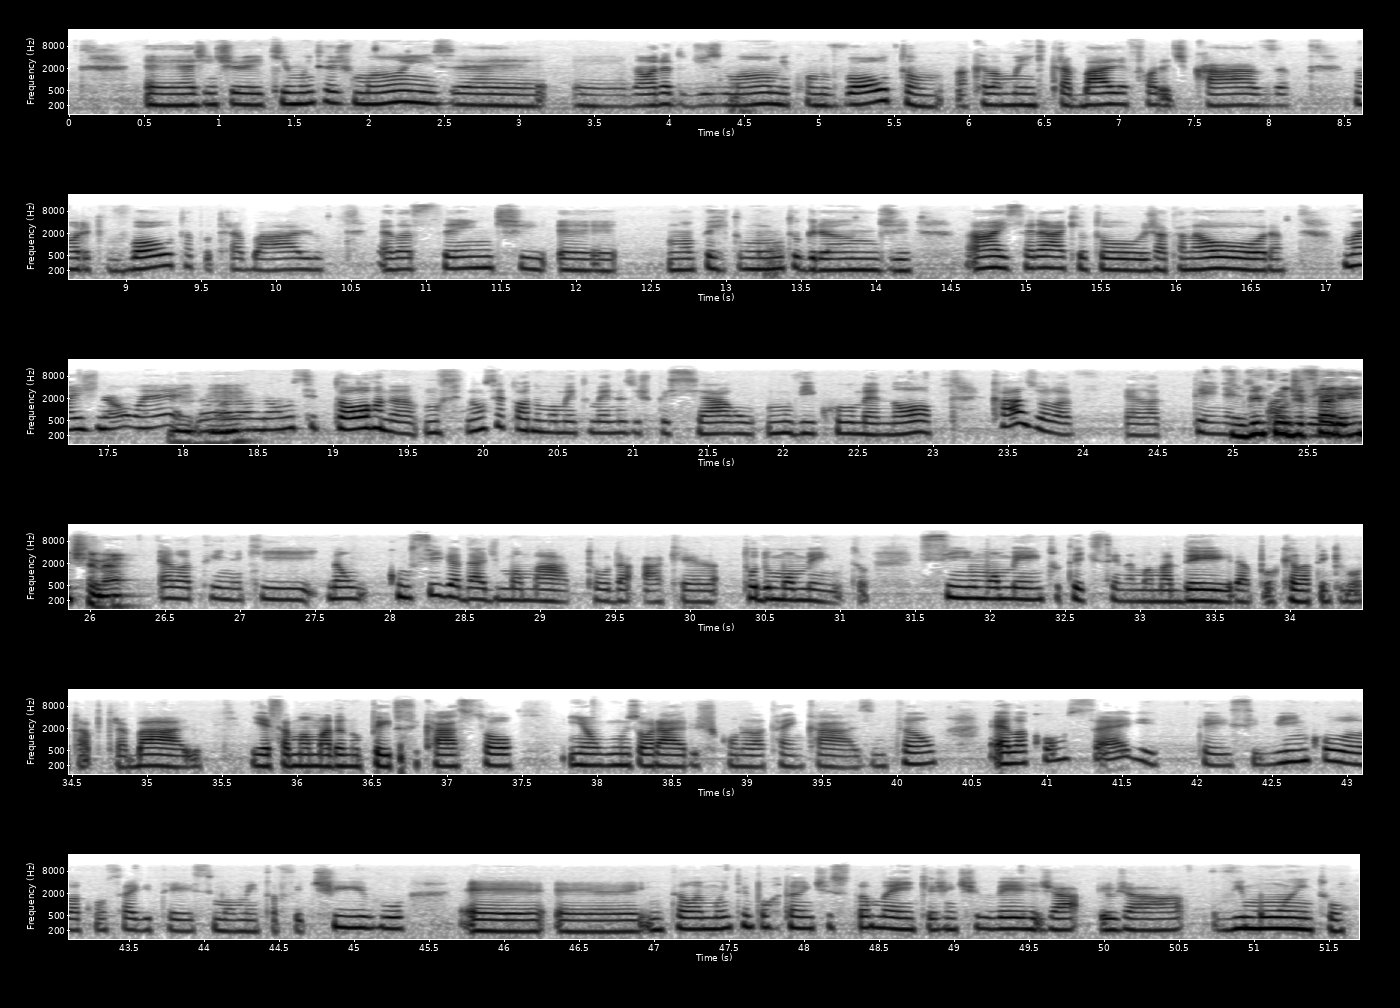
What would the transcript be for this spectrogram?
É, a gente vê que muitas mães, é, é, na hora do desmame, quando voltam, aquela mãe que trabalha fora de casa, na hora que volta para o trabalho, ela sente é, um aperto muito grande. Ai, será que eu tô já tá na hora? Mas não é, uhum. não, ela não se torna, não se, torna um momento menos especial, um, um vínculo menor, caso ela ela tenha um vínculo fazer, diferente, né? Ela tenha que não consiga dar de mamar toda aquela todo momento. Sim, um momento tem que ser na mamadeira, porque ela tem que voltar pro trabalho e essa mamada no peito ficar só em alguns horários quando ela tá em casa. Então, ela consegue ter esse vínculo, ela consegue ter esse momento afetivo. É, é, então é muito importante isso também, que a gente vê, já, eu já vi muito.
